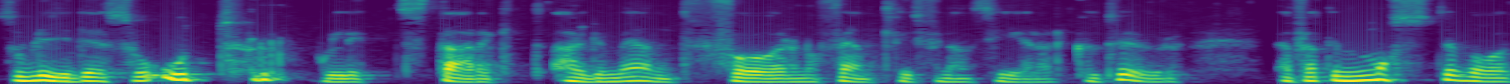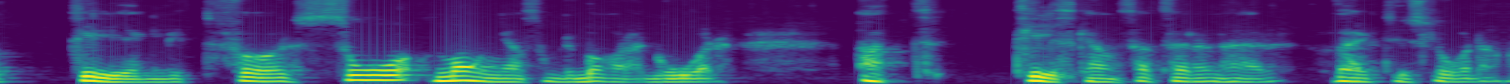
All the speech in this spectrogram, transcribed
så blir det så otroligt starkt argument för en offentligt finansierad kultur. Därför att det måste vara tillgängligt för så många som det bara går att tillskansa sig den här verktygslådan.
